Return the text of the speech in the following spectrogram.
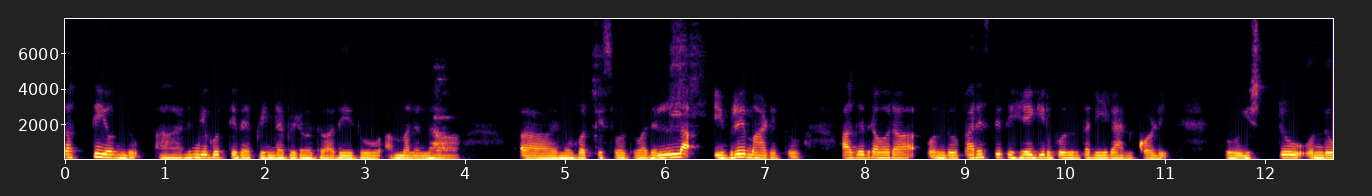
ಪ್ರತಿಯೊಂದು ನಿಮಗೆ ಗೊತ್ತಿದೆ, ಪಿಂಡ ಬಿಡೋದು, ಅದು ಇದು, ಅಮ್ಮನನ್ನ ಏನು ಹೊತ್ತಿಸೋದು, ಅದೆಲ್ಲ ಇವರೇ ಮಾಡಿದ್ದು. ಹಾಗಾದ್ರೆ ಅವರ ಒಂದು ಪರಿಸ್ಥಿತಿ ಹೇಗಿರ್ಬೋದು ಅಂತ ನೀವೇ ಅನ್ಕೊಳ್ಳಿ. ಸೊ ಇಷ್ಟು ಒಂದು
